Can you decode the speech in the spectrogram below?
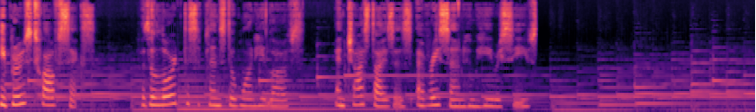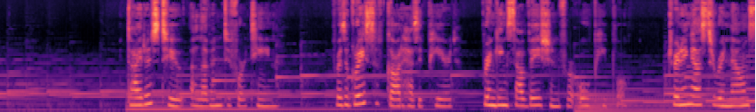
Hebrews 12:6 For the Lord disciplines the one he loves and chastises every son whom he receives. Titus 2:11 14 For the grace of God has appeared, bringing salvation for all people, turning us to renounce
